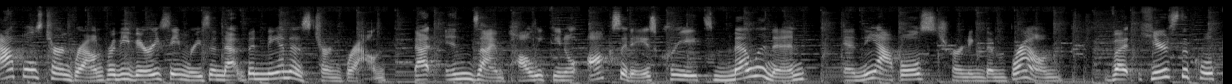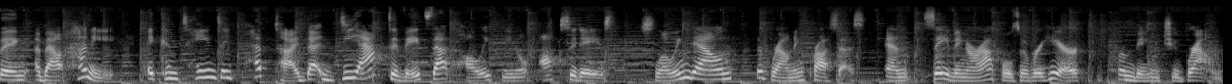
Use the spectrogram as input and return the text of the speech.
apples turn brown for the very same reason that bananas turn brown. That enzyme, polyphenol oxidase, creates melanin in the apples, turning them brown. But here's the cool thing about honey. It contains a peptide that deactivates that polyphenol oxidase, slowing down the browning process and saving our apples over here from being too brown.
